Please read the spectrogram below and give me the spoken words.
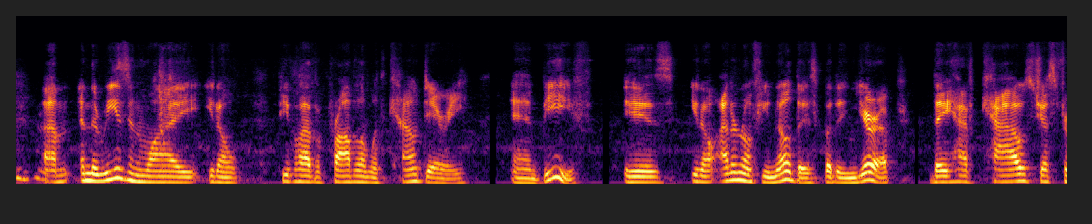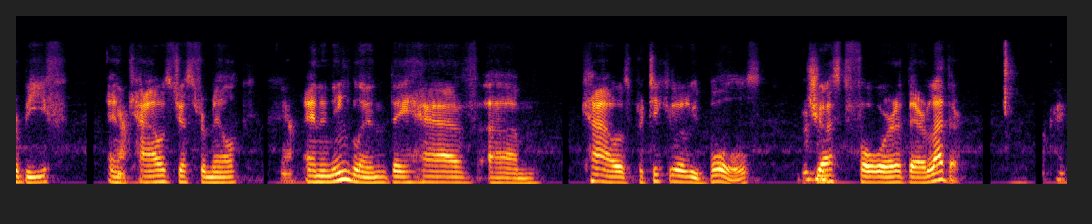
Mhm. Um, and the reason why you know people have a problem with cow dairy and beef is you know I don't know if you know this, but in Europe they have cows just for beef and Yeah. cows just for milk. Yeah. And in England they have um, cows, particularly bulls, Mhm. just for their leather. Okay,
